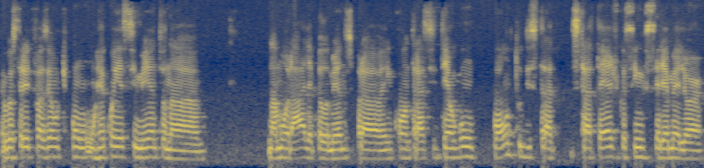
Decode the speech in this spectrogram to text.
eu gostaria de fazer um, tipo, um reconhecimento na, na muralha, pelo menos, para encontrar se tem algum ponto de estra- estratégico assim que seria melhor.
